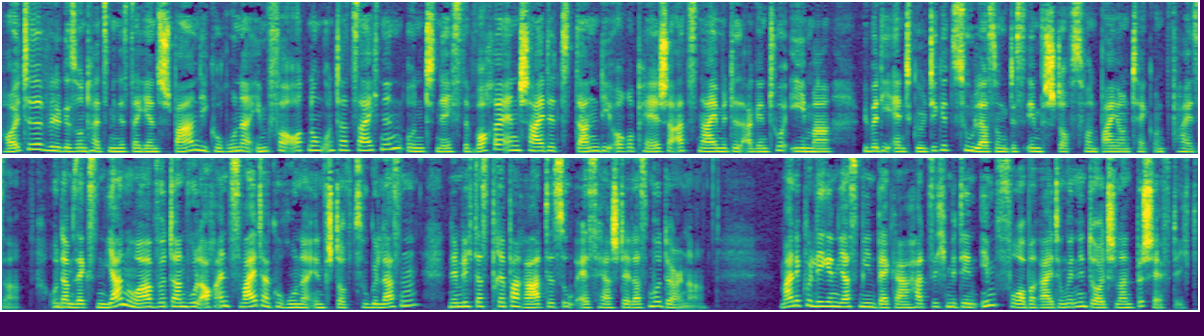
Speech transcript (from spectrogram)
Heute will Gesundheitsminister Jens Spahn die Corona-Impfverordnung unterzeichnen und nächste Woche entscheidet dann die Europäische Arzneimittelagentur EMA über die endgültige Zulassung des Impfstoffs von BioNTech und Pfizer. Und am 6. Januar wird dann wohl auch ein zweiter Corona-Impfstoff zugelassen, nämlich das Präparat des US-Herstellers Moderna. Meine Kollegin Jasmin Becker hat sich mit den Impfvorbereitungen in Deutschland beschäftigt.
